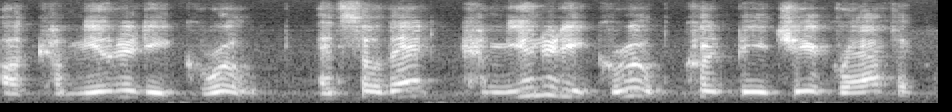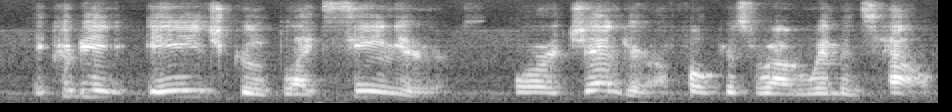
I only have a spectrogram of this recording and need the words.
a community group. And so that community group could be geographic, it could be an age group like seniors, or gender, a focus around women's health.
